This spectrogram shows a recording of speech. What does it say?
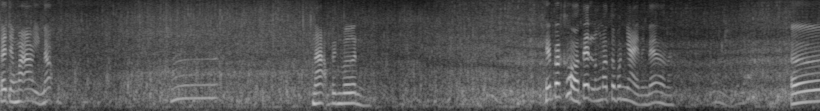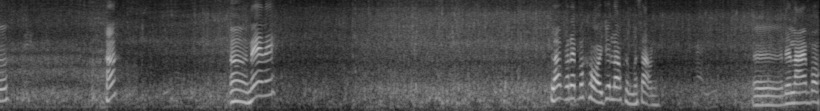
ได้จังมาเอาอีกเนาะนะเป็นเวิร์นเฮ็ดปลาขอเต้นลงมาตัวบางใหญ่หนึ่งได้แล้วนะเออฮะเออแน่แน่เราก็ได้ปลาขอยุดเราขึ้นมาสาวเออ ได้ลายป่ะ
